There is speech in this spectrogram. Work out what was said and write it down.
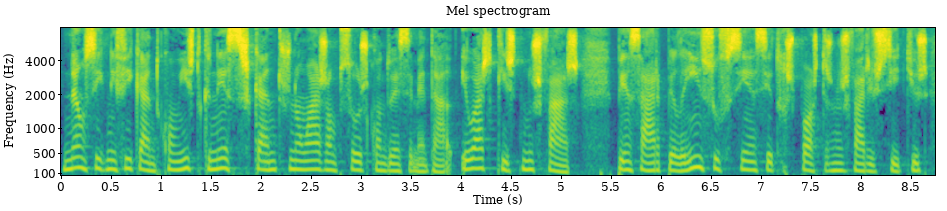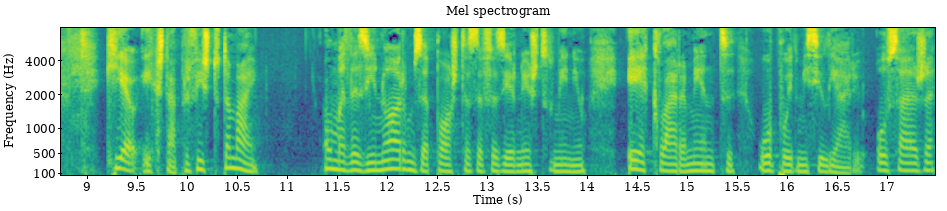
não significando com isto que nesses cantos não hajam pessoas com doença mental. Eu acho que isto nos faz pensar pela insuficiência de respostas nos vários sítios, que é, e que está previsto também uma das enormes apostas a fazer neste domínio é claramente o apoio domiciliário, ou seja,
